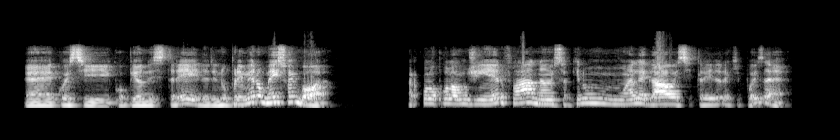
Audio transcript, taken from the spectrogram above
é, com esse copiando esse trader e no primeiro mês foi embora. O cara colocou lá um dinheiro e falou: ah, não, isso aqui não, não é legal, esse trader aqui. Pois é,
